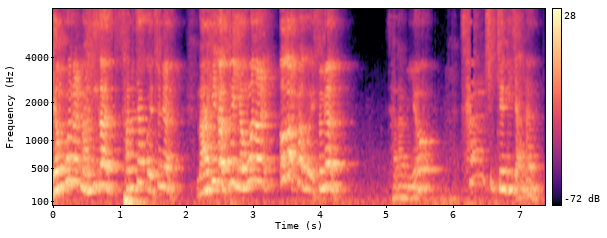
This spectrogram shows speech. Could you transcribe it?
영혼을 마귀가 사로잡고 있으면 마귀가 그 영혼을 억압하고 있으면 사람이요 상식적이지 않은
